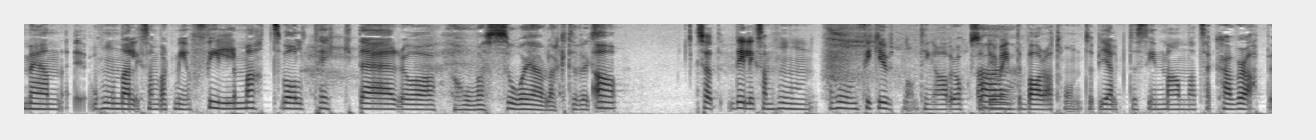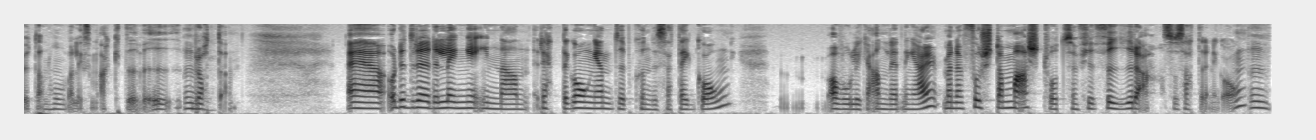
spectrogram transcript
Men eh, hon har liksom varit med och filmat våldtäkter och Hon var så jävla aktiv liksom. Ja. Så att det är liksom hon, hon fick ut någonting av det också. Ah, det var ja. inte bara att hon typ hjälpte sin man att så cover up utan hon var liksom aktiv i Mm. Eh, och det dröjde länge innan rättegången typ kunde sätta igång av olika anledningar. Men den första mars 2004 så satte den igång. Mm.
